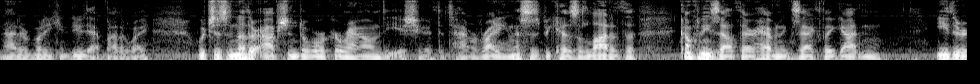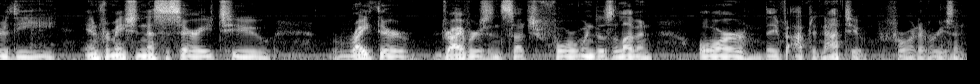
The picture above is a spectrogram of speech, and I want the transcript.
Not everybody can do that, by the way, which is another option to work around the issue at the time of writing. And this is because a lot of the companies out there haven't exactly gotten either the information necessary to write their drivers and such for Windows 11, or they've opted not to for whatever reason.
